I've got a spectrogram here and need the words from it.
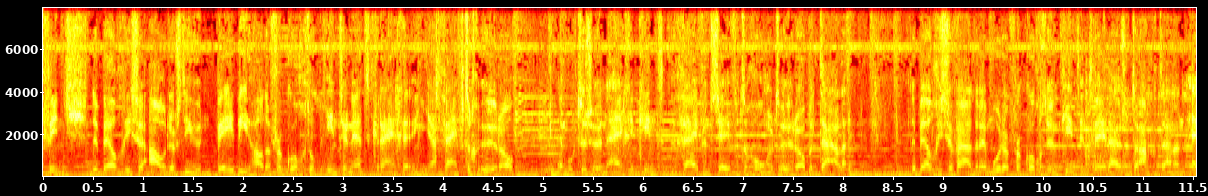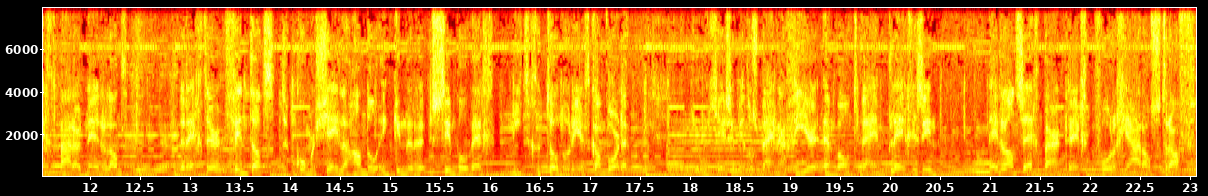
Finch. De Belgische ouders die hun baby hadden verkocht op internet krijgen een jaar 50 euro en moeten ze hun eigen kind 7500 euro betalen. De Belgische vader en moeder verkochten hun kind in 2008 aan een echtpaar uit Nederland. De rechter vindt dat de commerciële handel in kinderen simpelweg niet getolereerd kan worden. Het jongetje is inmiddels bijna vier en woont bij een pleeggezin. Het Nederlandse echtpaar kreeg vorig jaar al straf.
